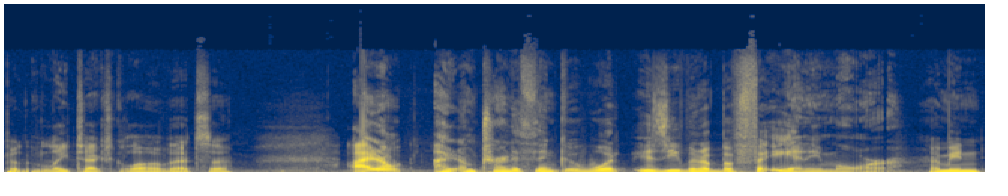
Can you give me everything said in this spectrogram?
put the latex glove. That's a. I don't. I, I'm trying to think what is even a buffet anymore. I mean,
